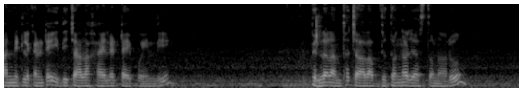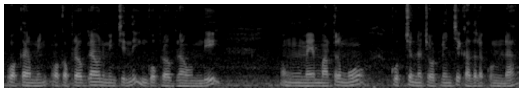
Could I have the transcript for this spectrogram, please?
అన్నిటికంటే ఇది చాలా హైలైట్ అయిపోయింది. పిల్లలంతా చాలా అద్భుతంగా చేస్తున్నారు. ఒక మిం ఒక ప్రోగ్రామ్ని మించింది ఇంకో ప్రోగ్రాం ఉంది. మేము మాత్రము కూర్చున్న చోటు నుంచి కదలకుండా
